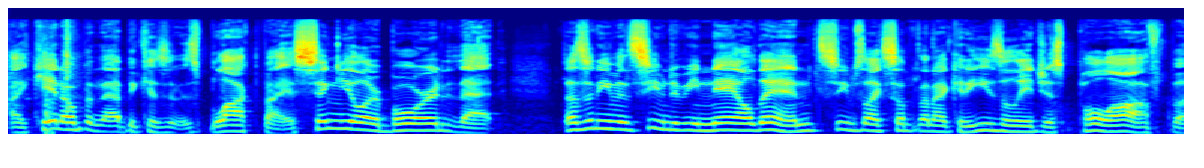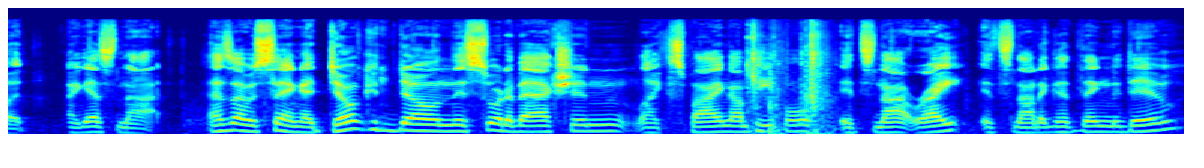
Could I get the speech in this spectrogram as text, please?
I can't open that because it is blocked by a singular board that doesn't even seem to be nailed in. Seems like something I could easily just pull off, but I guess not. As I was saying, I don't condone this sort of action, like spying on people. It's not right. It's not a good thing to do.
